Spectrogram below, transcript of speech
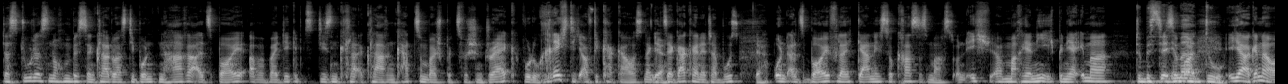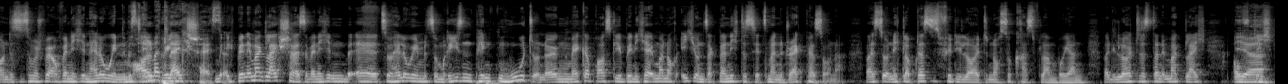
dass du das noch ein bisschen, klar, du hast die bunten Haare als Boy, aber bei dir gibt es diesen kla klaren Cut zum Beispiel zwischen Drag, wo du richtig auf die Kacke haust, da gibt es ja. Ja. gar keine Tabus, Ja. und als Boy vielleicht gar nicht so krasses machst. Und ich äh, mache ja nie, ich bin ja immer. Du bist ja immer Boy- du. Ja, genau. Und das ist zum Beispiel auch, wenn ich in Halloween. Du bist immer gleich scheiße. Ich bin immer gleich scheiße. Wenn ich in, äh, zu Halloween mit so einem riesen pinken Hut und irgendeinem Make-up rausgehe, bin ich ja immer noch ich und sag dann nicht, das ist jetzt meine Drag-Persona. Weißt du, und ich glaube, das ist für die Leute noch so krass flamboyant, weil die Leute das dann immer gleich auf Ja. dich.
